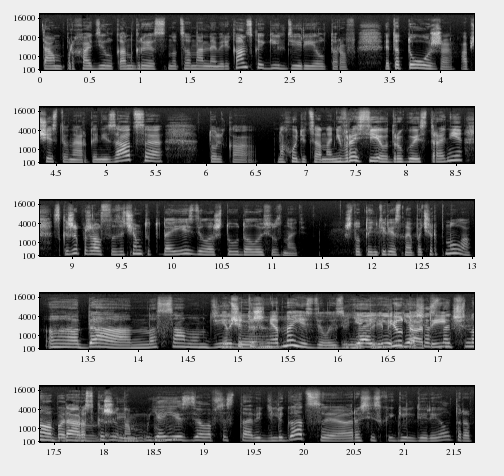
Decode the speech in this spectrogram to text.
Там проходил конгресс Национальной американской гильдии риэлторов. Это тоже общественная организация, только находится она не в России, а в другой стране. Скажи, пожалуйста, зачем ты туда ездила, что удалось узнать? Что-то интересное почерпнула? А, да, на самом деле. И вообще, ты же не одна ездила, извини, я, перебью. Я, да, сейчас ты... начну об этом. Да, расскажи нам. Я угу. ездила в составе делегации Российской гильдии риэлторов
